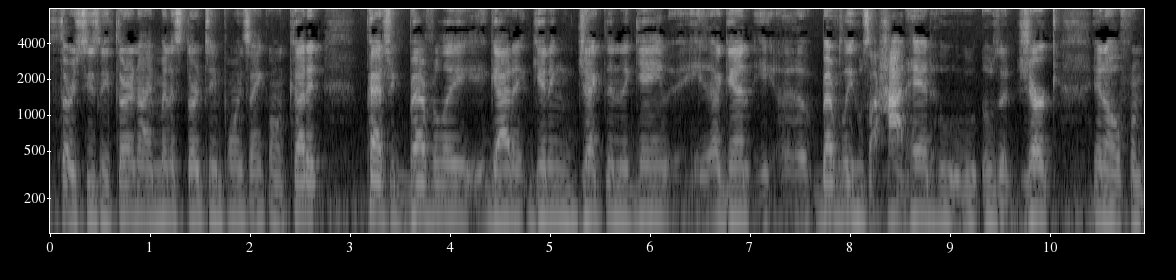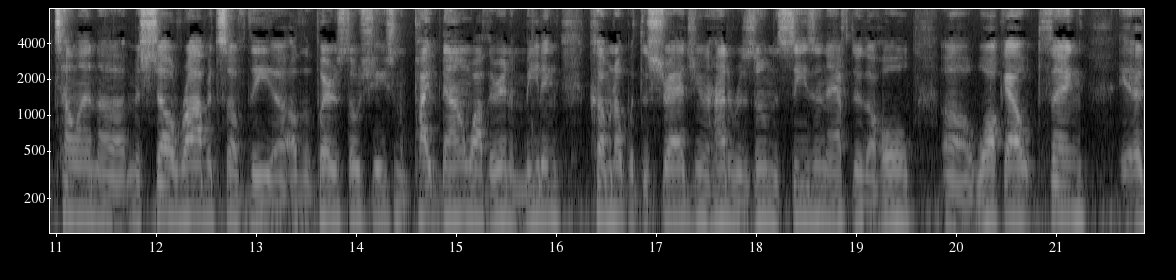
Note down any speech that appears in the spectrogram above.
30, excuse me, 39 minutes, 13 points ain't gonna cut it. Patrick Beverley got it, getting injected in the game again. Uh, Beverley, who's a hothead, who, who who's a jerk, you know, from telling uh, Michelle Roberts of the uh, of the Players Association to pipe down while they're in a meeting, coming up with the strategy on how to resume the season after the whole uh, walkout thing. Uh,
